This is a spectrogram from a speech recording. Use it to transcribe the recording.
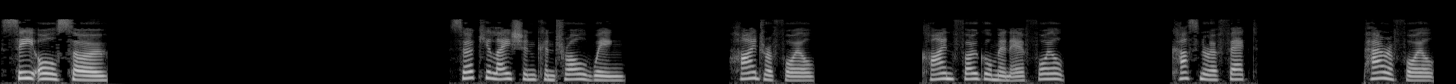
See also. Circulation control wing. Hydrofoil. Kline-Fogleman airfoil. Kussner effect. Parafoil.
